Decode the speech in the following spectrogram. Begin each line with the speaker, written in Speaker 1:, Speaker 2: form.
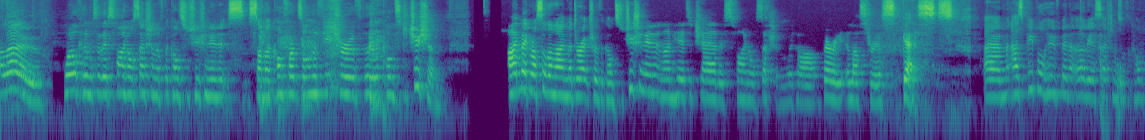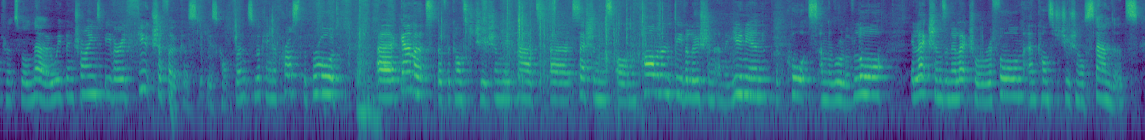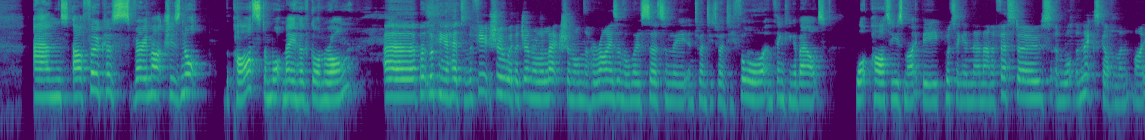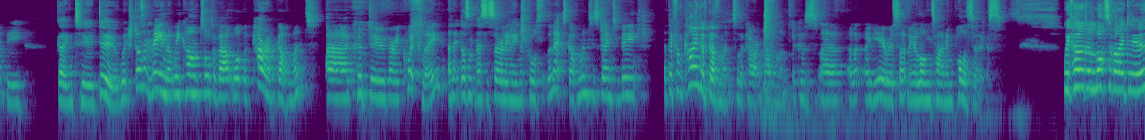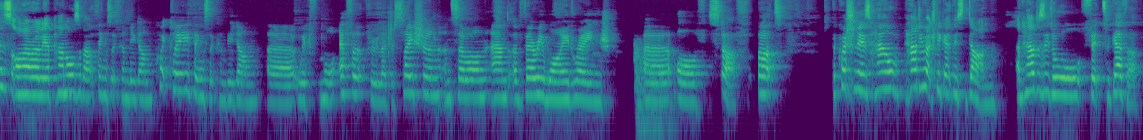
Speaker 1: Hello, welcome to this final session of the Constitution Unit's summer conference on the future of the Constitution. I'm Meg Russell and I'm the Director of the Constitution Unit and I'm here to chair this final session with our very illustrious guests. Um, as people who've been at earlier sessions of the conference will know, we've been trying to be very future focused at this conference, looking across the broad uh, gamut of the Constitution. We've had uh, sessions on Parliament, devolution and the Union, the courts and the rule of law, elections and electoral reform, and constitutional standards. And our focus very much is not the past and what may have gone wrong, uh, but looking ahead to the future with a general election on the horizon, almost certainly in 2024, and thinking about what parties might be putting in their manifestos and what the next government might be going to do, which doesn't mean that we can't talk about what the current government uh, could do very quickly. And it doesn't necessarily mean, of course, that the next government is going to be a different kind of government to the current government, because uh, a, a year is certainly a long time in politics. We've heard a lot of ideas on our earlier panels about things that can be done quickly, things that can be done uh, with more effort through legislation and so on, and a very wide range uh, of stuff. But the question is, how, how do you actually get this done? And how does it all fit together?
